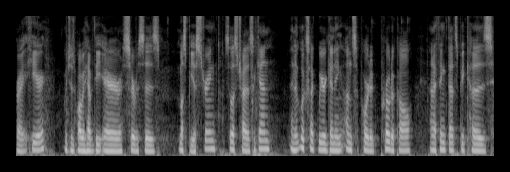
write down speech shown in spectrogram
right here, which is why we have the error services must be a string. So let's try this again. And it looks like we are getting unsupported protocol. And I think that's because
